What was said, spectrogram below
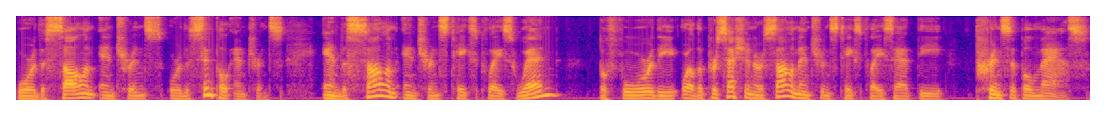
or the solemn entrance, or the simple entrance. And the solemn entrance takes place when? Before the, well, the procession or solemn entrance takes place at the principal mass.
